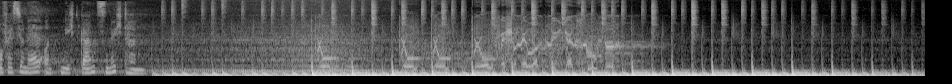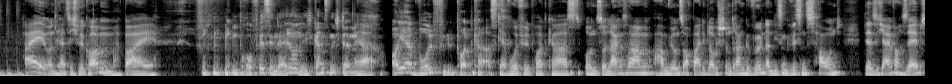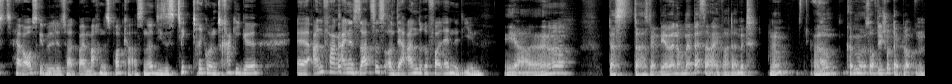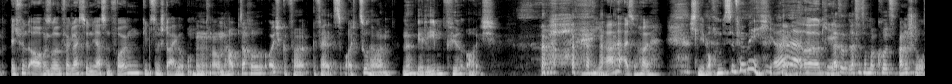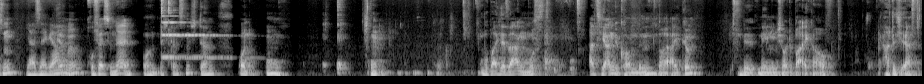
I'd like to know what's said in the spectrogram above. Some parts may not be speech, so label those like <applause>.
Professionell und nicht ganz nüchtern. Hi und herzlich willkommen bei <laughs> Professionell und nicht ganz nüchtern. Ja. Euer Wohlfühl-Podcast. der Wohlfühl-Podcast. Und so langsam haben wir uns auch beide, glaube ich, schon dran gewöhnt, an diesen gewissen Sound, der sich einfach selbst herausgebildet hat beim Machen des Podcasts. Ne? Dieses Tick, Trick und Trackige äh, Anfang eines Satzes und der andere vollendet ihn. Ja, ja. Das, das wäre noch mehr besser einfach damit. Ne? Also können wir uns auf die Schulter klopfen. Ich finde auch, so im Vergleich zu den ersten Folgen gibt es eine Steigerung. Mhm. Und Hauptsache, euch gefällt es, euch Zuhörern. Ne? Wir leben für euch. <laughs> Ja, also ich lebe auch ein bisschen für mich. Ja, okay. Lass, uns- lass uns noch mal kurz anstoßen. Ja, sehr gerne. Ja, ne? Professionell. Und nicht ganz nüchtern. Und. Oh. Mm. Wobei ich ja sagen muss, als ich hier angekommen bin bei Eike, wir nehmen nämlich heute bei Eike auf, hatte ich erst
